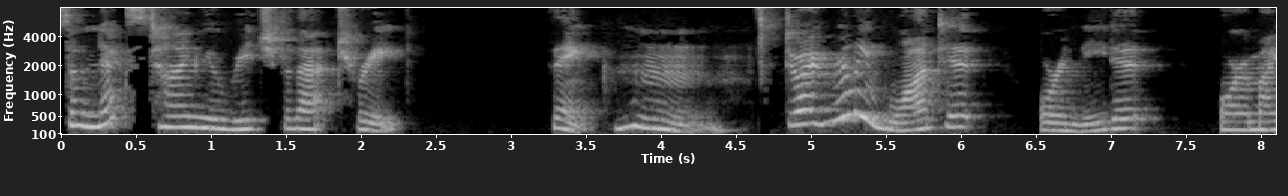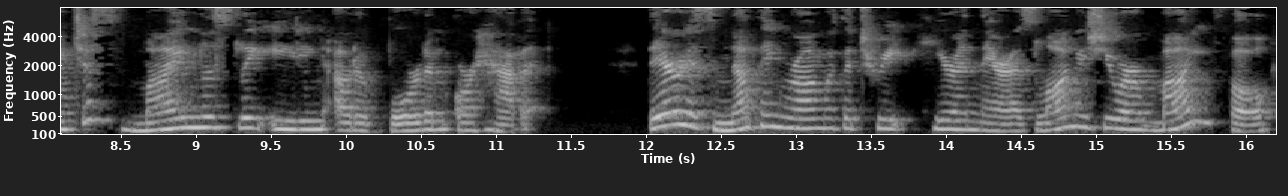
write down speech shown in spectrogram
So next time you reach for that treat, think, hmm, do I really want it or need it? Or am I just mindlessly eating out of boredom or habit? There is nothing wrong with a treat here and there as long as you are mindful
